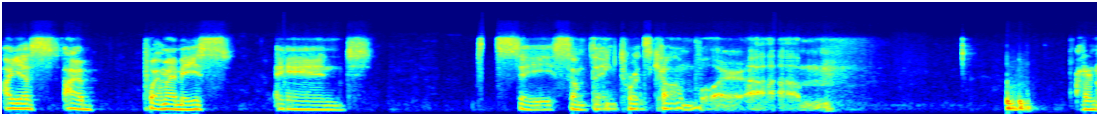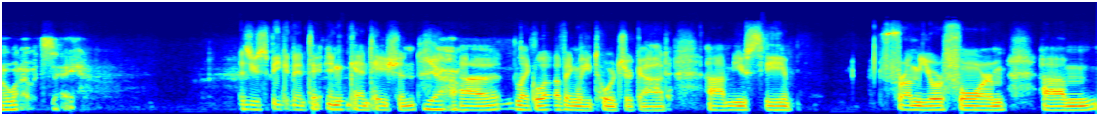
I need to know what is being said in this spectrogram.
I guess I point my mace and say something towards Kalamvor. Um, I don't know what I would say. As you speak an int- incantation, Yeah. uh, like lovingly towards your god, um, you see from your form um,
